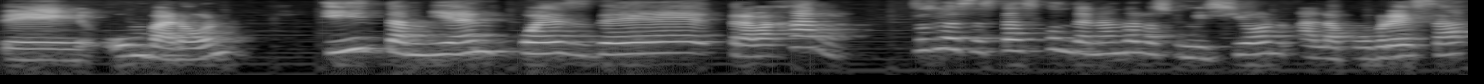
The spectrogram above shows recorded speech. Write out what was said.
de un varón y también pues de trabajar. Entonces las estás condenando a la sumisión, a la pobreza.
